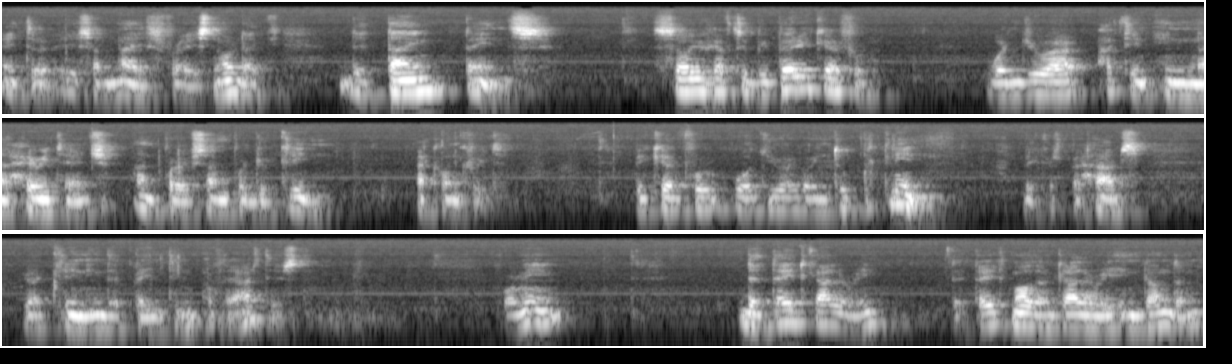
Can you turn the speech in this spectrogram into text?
it's a nice phrase, no? Like the time paints. So you have to be very careful when you are acting in heritage and, for example, you clean a concrete. Be careful what you are going to clean, because perhaps you are cleaning the painting of the artist. For me, the Tate Gallery, the Tate Modern Gallery in London,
